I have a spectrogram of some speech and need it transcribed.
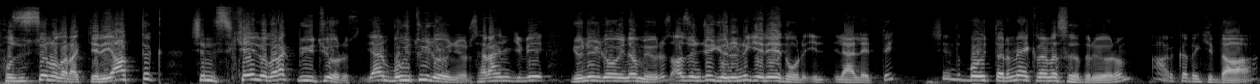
pozisyon olarak geriye attık. Şimdi scale olarak büyütüyoruz. Yani boyutuyla oynuyoruz. Herhangi bir yönüyle oynamıyoruz. Az önce yönünü geriye doğru il- ilerlettik. Şimdi boyutlarını ekrana sığdırıyorum. Arkadaki dağ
